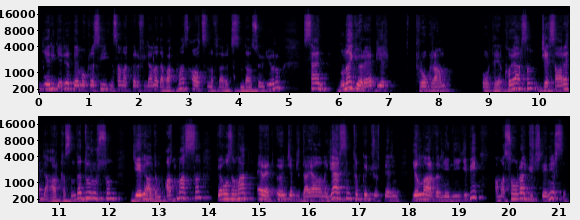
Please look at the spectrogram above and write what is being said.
yeri gelir demokrasi, insan hakları filana da bakmaz. Alt sınıflar açısından söylüyorum. Sen buna göre bir program ortaya koyarsın, cesaretle arkasında durursun, geri adım atmazsın ve o zaman evet önce bir dayağını yersin tıpkı Kürtlerin yıllardır yediği gibi ama sonra güçlenirsin.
